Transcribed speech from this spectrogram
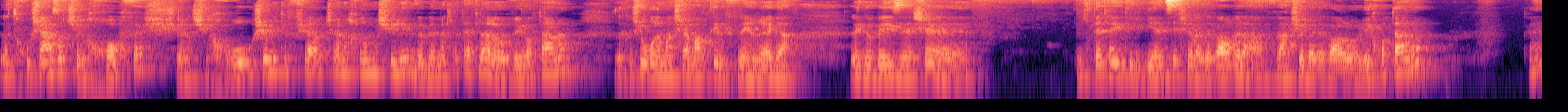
לתחושה הזאת של חופש, של השחרור שמתאפשר כשאנחנו משילים, ובאמת לתת לה להוביל אותנו. זה קשור למה שאמרתי לפני רגע, לגבי זה ש... לתת לאינטליגנציה של הדבר ולאהבה שבדבר להוליך אותנו, כן?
